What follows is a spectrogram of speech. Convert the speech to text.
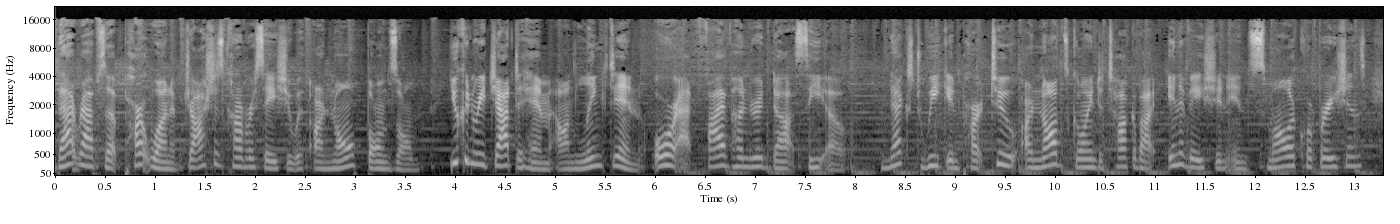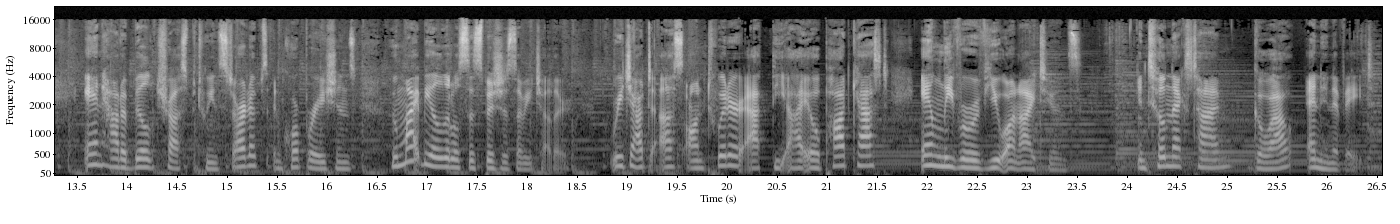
That wraps up part one of Josh's conversation with Arnaud Bonzom. You can reach out to him on LinkedIn or at 500.co. Next week in part two, Arnaud's going to talk about innovation in smaller corporations and how to build trust between startups and corporations who might be a little suspicious of each other. Reach out to us on Twitter at the IO Podcast and leave a review on iTunes. Until next time, go out and innovate.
